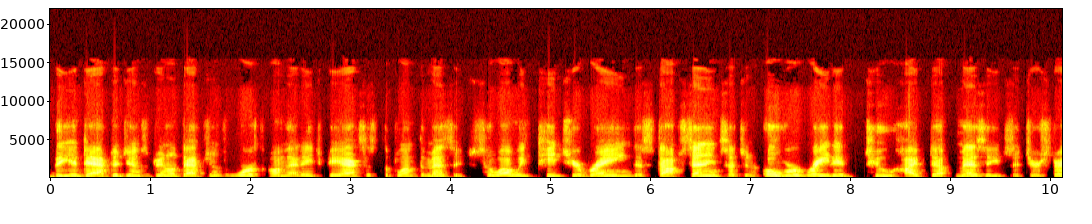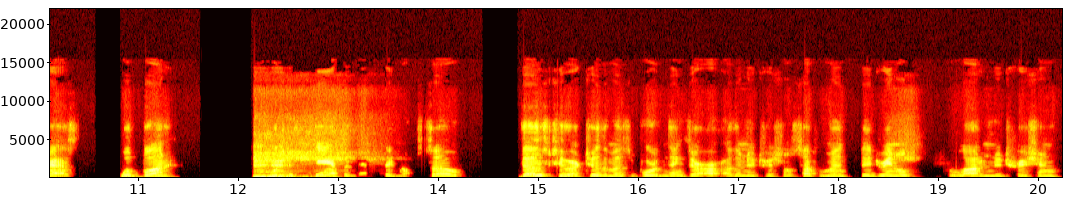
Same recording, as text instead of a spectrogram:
the adaptogens, adrenal adaptogens work on that HPA axis to blunt the message. So while we teach your brain to stop sending such an overrated, too hyped up message that you're stressed, we'll blunt it. Mm-hmm. We'll just dampen that signal. So those two are two of the most important things. There are other nutritional supplements, the adrenals, a lot of nutrition,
